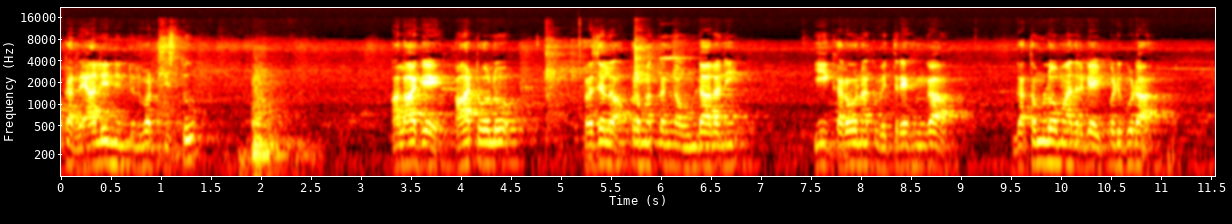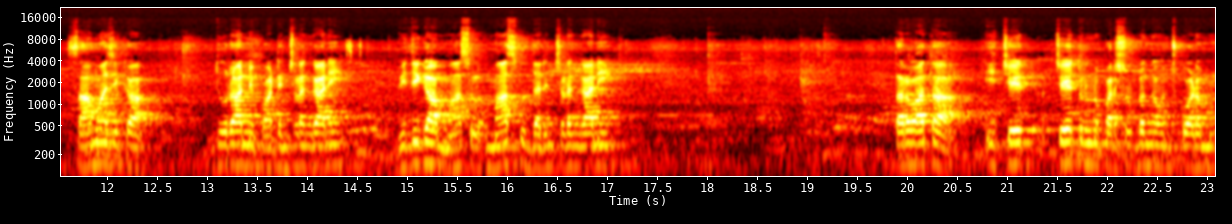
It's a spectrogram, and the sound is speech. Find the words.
ఒక ర్యాలీని నిర్వర్తిస్తూ అలాగే ఆటోలో ప్రజలు అప్రమత్తంగా ఉండాలని ఈ కరోనాకు వ్యతిరేకంగా గతంలో మాదిరిగా ఇప్పటికి కూడా సామాజిక దూరాన్ని పాటించడం కానీ విధిగా మాస్కు మాస్క్ ధరించడం కానీ తర్వాత ఈ చే చేతులను పరిశుభ్రంగా ఉంచుకోవడము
